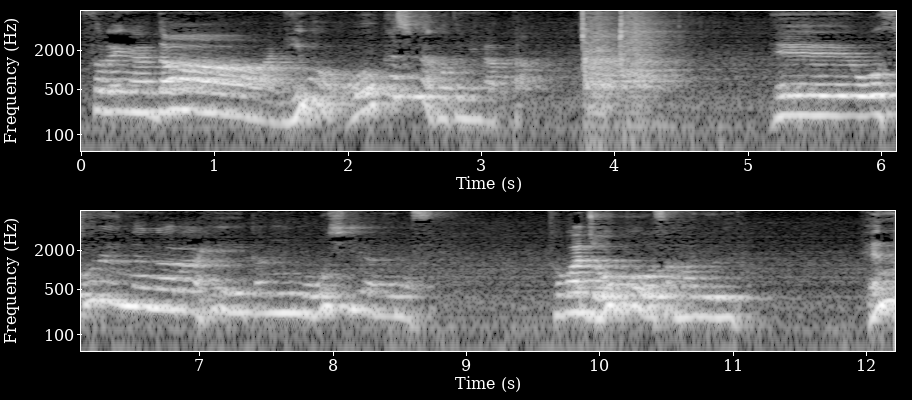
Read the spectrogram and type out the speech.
それがどうにもおかしなことになった。えー、恐れながら陛下に申し上げます。鳥羽上皇様より、天皇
